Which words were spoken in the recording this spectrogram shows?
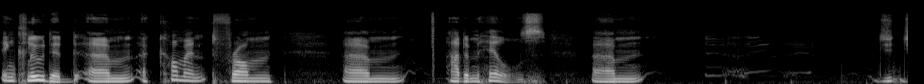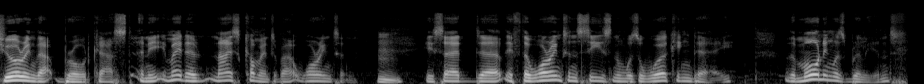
included um, a comment from um, Adam Hills um, d- during that broadcast, and he made a nice comment about Warrington. Hmm. He said, uh, "If the Warrington season was a working day, the morning was brilliant."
